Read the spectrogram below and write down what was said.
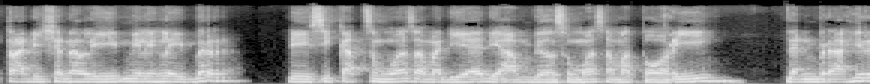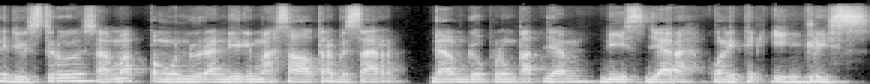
traditionally milih Labour disikat semua sama dia, diambil semua sama Tory dan berakhir justru sama pengunduran diri massal terbesar dalam 24 jam di sejarah politik Inggris.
